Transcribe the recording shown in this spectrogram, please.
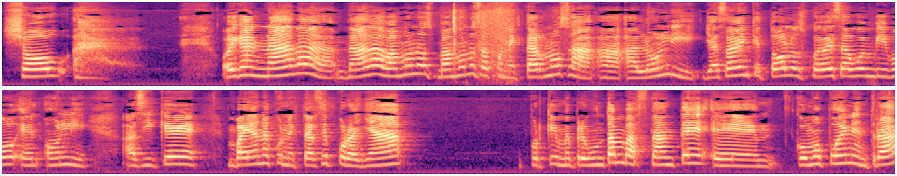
Show. Oigan, nada, nada, vámonos, vámonos a conectarnos a, a, al Only. Ya saben que todos los jueves hago en vivo en Only. Así que vayan a conectarse por allá. Porque me preguntan bastante eh, cómo pueden entrar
